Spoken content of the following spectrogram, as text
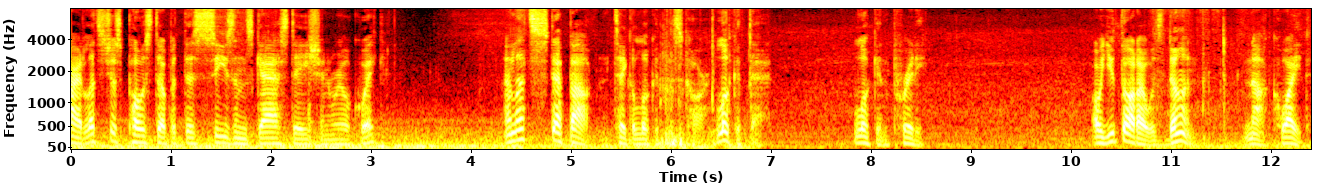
All right, let's just post up at this Seasons gas station real quick. And let's step out and take a look at this car. Look at that. Looking pretty. Oh, you thought I was done. Not quite.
